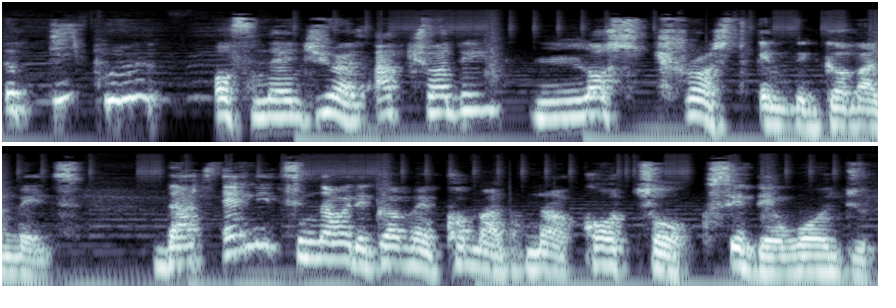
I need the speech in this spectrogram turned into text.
the people of Nigeria actually lost trust in the government. That anything now the government come out now call talk say they won't do.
